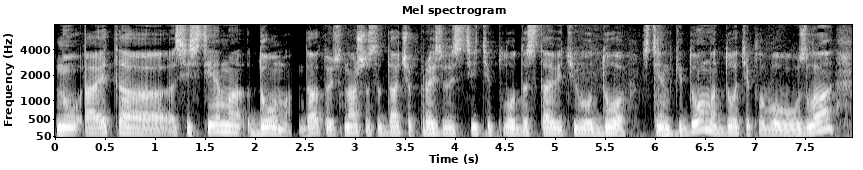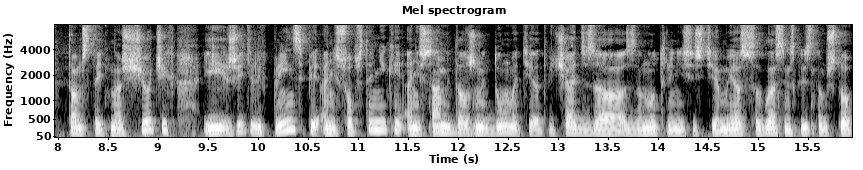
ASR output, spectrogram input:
Ну, а это система дома, да, то есть наша задача произвести тепло, доставить его до стенки дома, до теплового узла, там стоит наш счетчик, и жители, в принципе, они собственники, они сами должны думать и отвечать за, за внутренние системы. Я согласен с Кристом, что,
